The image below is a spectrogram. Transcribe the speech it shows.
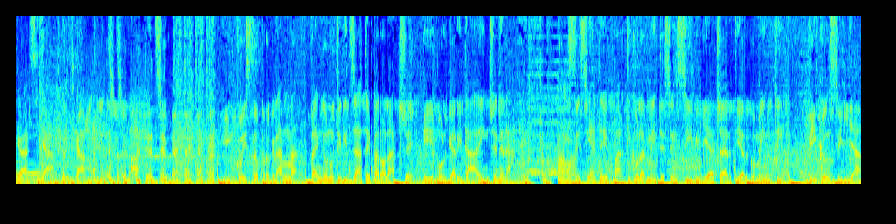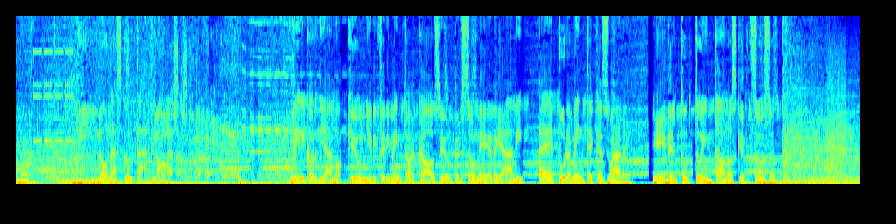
Grazie, andiamo, andiamo. Attenzione! In questo programma vengono utilizzate parolacce e volgarità in generale. Se siete particolarmente sensibili a certi argomenti, vi consigliamo di non ascoltarlo. Vi ricordiamo che ogni riferimento a cose o persone reali è puramente casuale e del tutto in tono scherzoso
